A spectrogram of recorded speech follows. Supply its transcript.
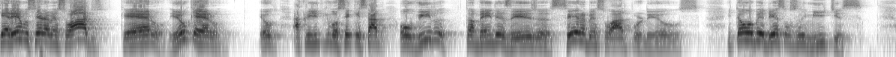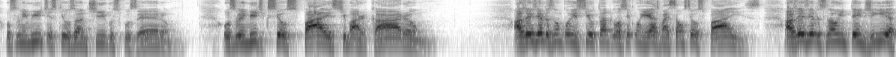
queremos ser abençoados? Quero, eu quero. Eu acredito que você que está ouvindo também deseja ser abençoado por Deus. Então obedeça os limites, os limites que os antigos puseram, os limites que seus pais te marcaram. Às vezes eles não conheciam o tanto que você conhece, mas são seus pais. Às vezes eles não entendiam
